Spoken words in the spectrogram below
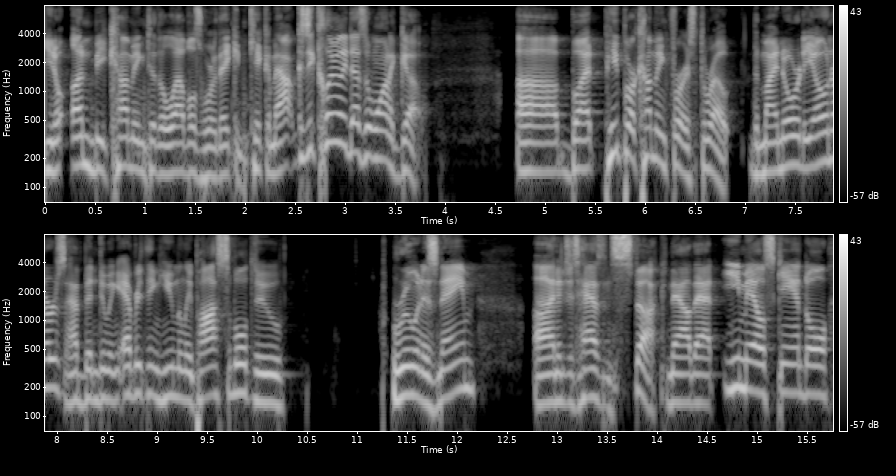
you know, unbecoming to the levels where they can kick him out because he clearly doesn't want to go. Uh, but people are coming for his throat. The minority owners have been doing everything humanly possible to ruin his name, uh, and it just hasn't stuck. Now, that email scandal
